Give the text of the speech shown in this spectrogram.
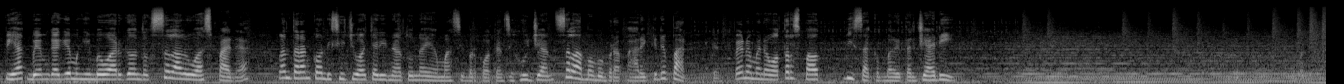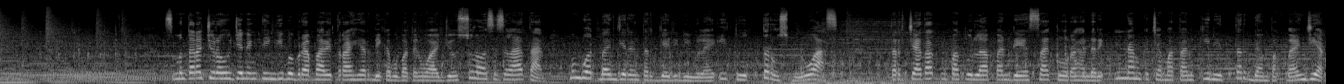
Pihak BMKG menghimbau warga untuk selalu waspada lantaran kondisi cuaca di Natuna yang masih berpotensi hujan selama beberapa hari ke depan dan fenomena water spout bisa kembali terjadi. Sementara curah hujan yang tinggi beberapa hari terakhir di Kabupaten Wajo, Sulawesi Selatan membuat banjir yang terjadi di wilayah itu terus meluas. Tercatat 48 desa kelurahan dari 6 kecamatan kini terdampak banjir.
